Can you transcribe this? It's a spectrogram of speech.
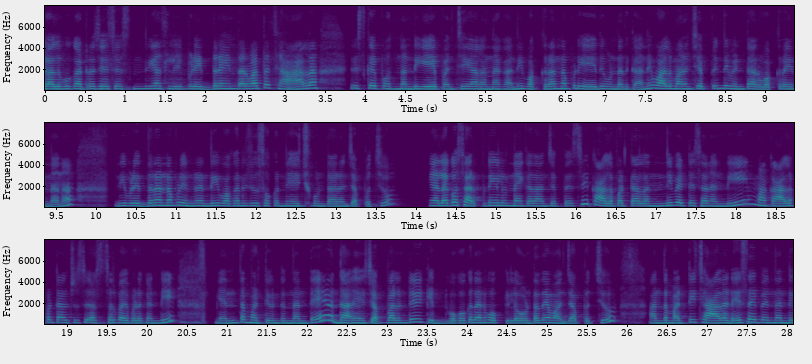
జలుబు గట్రా చేసేస్తుంది. అసలు ఇప్పుడు ఇద్దరు అయిన తర్వాత చాలా రిస్క్ అయిపోతుందండి. ఏ పని చేయాలన్నా కానీ ఒక్కరన్నప్పుడు ఏది ఉండదు కానీ వాళ్ళు మనం చెప్పింది వింటారు ఒక్కరైందన. ఇప్పుడు ఇద్దరు అన్నప్పుడు వినండి ఒకరిని చూసి ఒకరు నేర్చుకుంటారని చెప్పొచ్చు. ఎలాగో సర్పనీళ్ళు ఉన్నాయి కదా అని చెప్పేసి కాళ్ళ పట్టాలన్నీ పెట్టేశానండి. మా కాళ్ళపట్టాలు చూసి అస్సలు భయపడకండి. ఎంత మట్టి ఉంటుందంటే దాని చెప్పాలంటే ఒక్కొక్క దానికి ఒక కిలో ఉంటుందేమో అని చెప్పొచ్చు. అంత మట్టి చాలా డేస్ అయిపోయిందండి.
